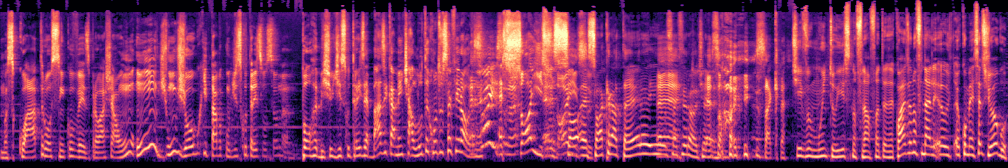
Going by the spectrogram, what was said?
umas quatro ou cinco vezes pra eu achar um, um, um jogo que tava com o disco 3 funcionando. Porra, bicho, o disco 3 é basicamente a luta contra o Sephiroth, É né? só isso, É né? só isso. É É só só, isso. é só a cratera e o Sephiroth. É só isso, saca? Tive muito isso no Final Fantasy. Quase no final. Eu, eu comecei esse jogo,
